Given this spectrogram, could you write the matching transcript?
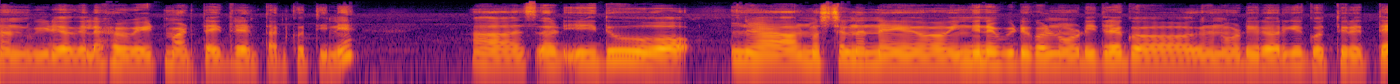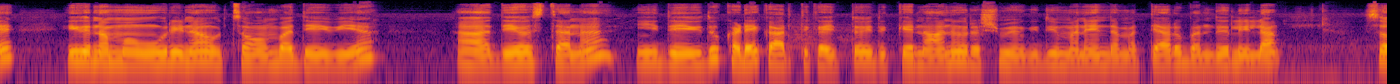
ನನ್ನ ವೀಡಿಯೋಗೆಲ್ಲ ವೆಯ್ಟ್ ಮಾಡ್ತಾಯಿದ್ರಿ ಅಂತ ಅನ್ಕೋತೀನಿ. ಸೊ ಇದು ಆಲ್ಮೋಸ್ಟ್ ನನ್ನ ಹಿಂದಿನ ವೀಡಿಯೋಗಳು ನೋಡಿದರೆ ಗೊ, ನೋಡಿರೋರಿಗೆ ಗೊತ್ತಿರುತ್ತೆ. ಇದು ನಮ್ಮ ಊರಿನ ಉತ್ಸವಾಂಬ ದೇವಿಯ ದೇವಸ್ಥಾನ. ಈ ದೇವಿದು ಕಡೆ ಕಾರ್ತಿಕ ಇತ್ತು. ಇದಕ್ಕೆ ನಾನು, ರಶ್ಮಿ ಹೋಗಿದ್ವಿ. ಮನೆಯಿಂದ ಮತ್ತೆ ಯಾರೂ ಬಂದಿರಲಿಲ್ಲ. ಸೊ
